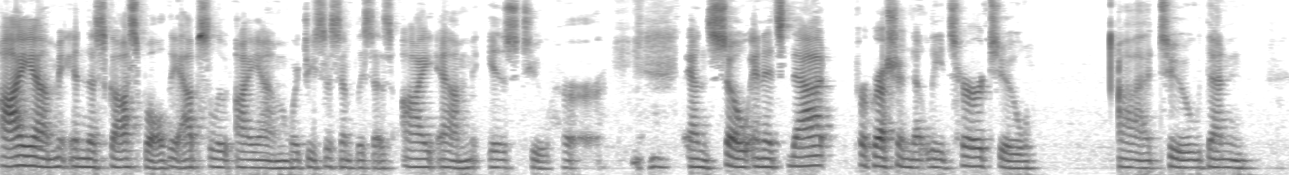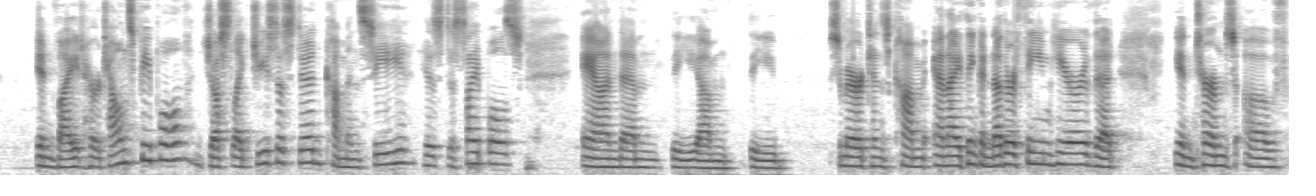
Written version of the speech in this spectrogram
I am in this gospel, the absolute I am, where Jesus simply says, I am, is to her. Mm-hmm. And so, and it's that progression that leads her to uh, to then invite her townspeople, just like Jesus did, come and see his disciples, and then the um, the Samaritans come. And I think another theme here that, in terms of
